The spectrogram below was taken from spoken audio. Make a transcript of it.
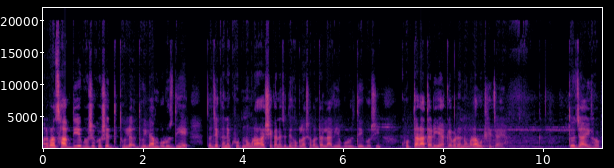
মনে করো সাপ দিয়ে ঘষে ঘষে ধুলা, ধুইলাম বুরুজ দিয়ে, তো যেখানে খুব নোংরা হয় সেখানে যদি হোগলা সাবানটা লাগিয়ে বুরুজ দিয়ে ঘষি, খুব তাড়াতাড়ি একেবারে নোংরা উঠে যায়। তো যাই হোক,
